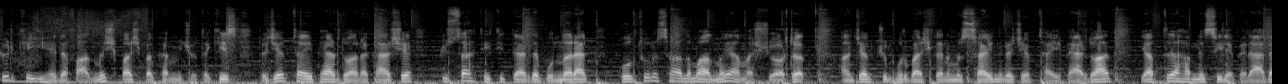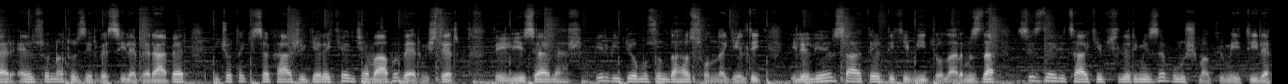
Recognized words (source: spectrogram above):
Türkiye'yi hedef almış Başbakan Mitsotakis, Recep Tayyip Erdoğan'a karşı küstah tehditlerde bulunarak koltuğunu sağlama almayı amaçlıyordu. Ancak Cumhurbaşkanımız Sayın Recep Tayyip Erdoğan yaptığı hamlesiyle beraber en son NATO zirvesiyle beraber Mitsotakis'e karşı gereken cevabı vermiştir. Değerli izleyenler, bir videomuzun daha sonuna geldik. İlerleyen saatlerdeki videolarımızda siz değerli takipçilerimizle buluşmak ümidiyle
